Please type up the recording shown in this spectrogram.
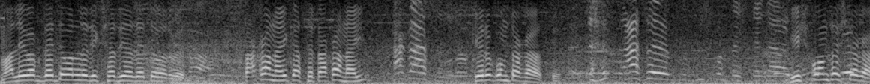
মালিবাগ যাইতে পারলে রিক্সা দিয়া যাইতে পারবেন। টাকা নাই কাছে টাকা নাই। টাকা আছে। কীরকম টাকা আছে? আছে বিশ পঞ্চাশ টাকা।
